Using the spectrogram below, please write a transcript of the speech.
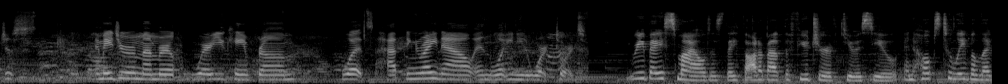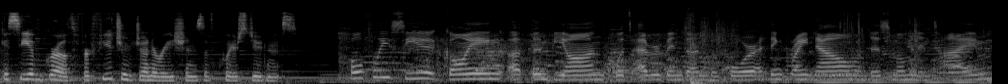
just it made you remember where you came from, what's happening right now, and what you need to work towards. Uribe smiled as they thought about the future of QSU and hopes to leave a legacy of growth for future generations of queer students. Hopefully, see it going up and beyond what's ever been done before. I think right now, this moment in time,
